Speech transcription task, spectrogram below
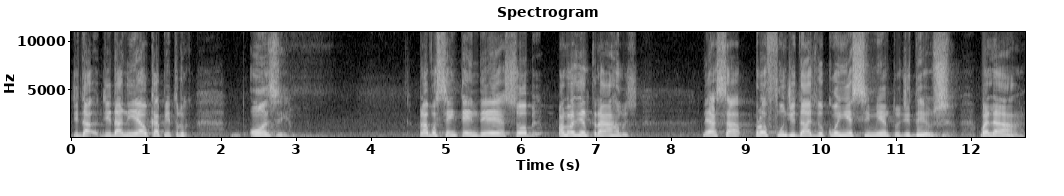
de, de Daniel, capítulo 11. Para você entender sobre, para nós entrarmos nessa profundidade do conhecimento de Deus. Vai lá.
